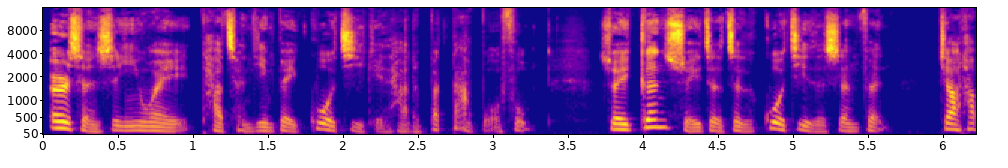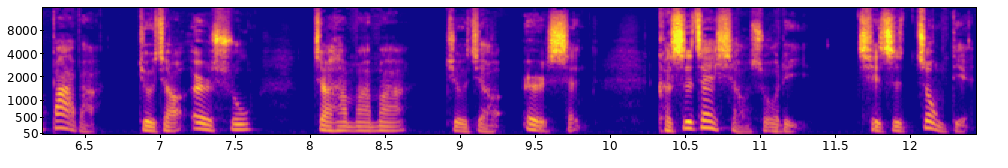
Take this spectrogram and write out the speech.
二婶是因为她曾经被过继给她的大伯父，所以跟随着这个过继的身份，叫她爸爸就叫二叔，叫她妈妈就叫二婶。可是，在小说里，其实重点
